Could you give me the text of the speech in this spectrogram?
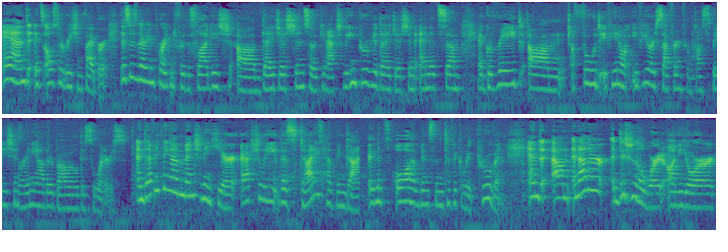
and it's also rich in fiber. This is very important for the sluggish uh, digestion, so it can actually improve your digestion, and it's um, a great um, food if you know if you are suffering from constipation or any other bowel disorders. And everything I'm mentioning here, actually, the studies have been done, and it's all have been scientifically proven. And um, another additional word on your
